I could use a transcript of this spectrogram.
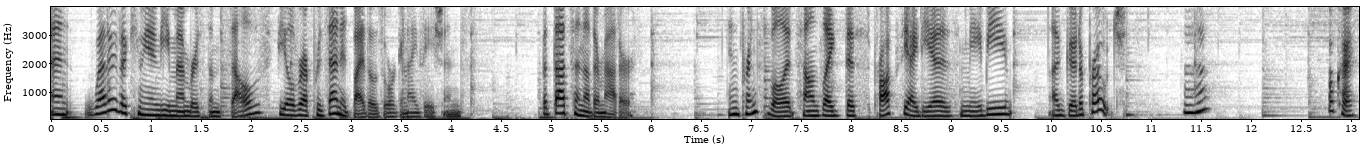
and whether the community members themselves feel represented by those organizations. But that's another matter. In principle, it sounds like this proxy idea is maybe a good approach. Mm-hmm. Okay.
